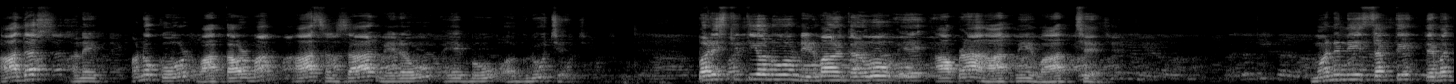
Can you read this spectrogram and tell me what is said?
આદર્શ અને અનુકૂળ વાતાવરણમાં આ સંસાર મેળવવું એ બહુ અઘરું છે. પરિસ્થિતિઓનું નિર્માણ કરવું એ આપણા હાથની વાત છે. મનની શક્તિ તેમજ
